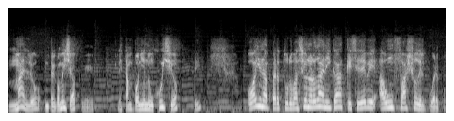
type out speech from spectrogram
malo, entre comillas, porque le están poniendo un juicio, o hay una perturbación orgánica que se debe a un fallo del cuerpo.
